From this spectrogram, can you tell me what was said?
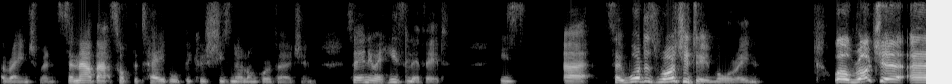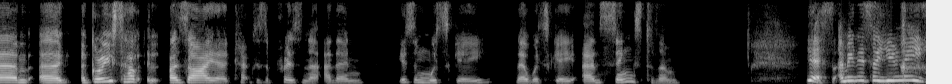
arrangement. So now that's off the table because she's no longer a virgin. So anyway, he's livid. He's uh, so what does Roger do, Maureen? Well, Roger um, uh, agrees to have Isaiah kept as a prisoner and then gives them whiskey, their whiskey, and sings to them. Yes, I mean it's a unique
